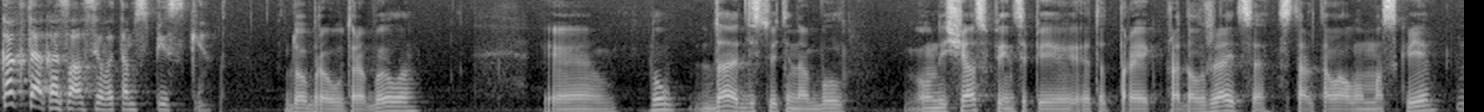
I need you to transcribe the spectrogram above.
Как ты оказался в этом списке? Доброе утро было. Э, ну, да, действительно, был. Он и сейчас, в принципе, этот проект продолжается. Стартовал в Москве. А,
